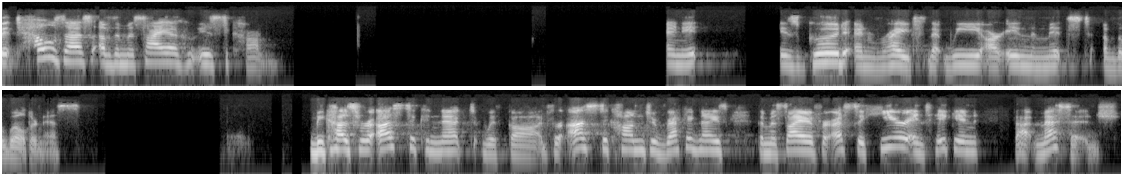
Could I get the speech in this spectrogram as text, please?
that tells us of the Messiah who is to come. And it is good and right that we are in the midst of the wilderness. Because for us to connect with God, for us to come to recognize the Messiah, for us to hear and take in that message,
